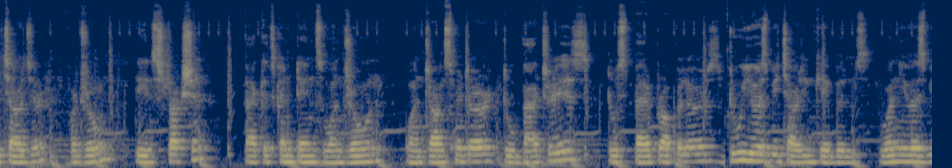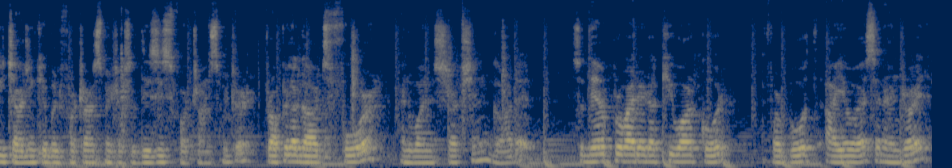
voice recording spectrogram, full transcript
charger for drone. The instruction package contains one drone one transmitter two batteries two spare propellers two usb charging cables one usb charging cable for transmitter. So this is for transmitter. Propeller guards four and one instruction got it so they have provided a qr code for both ios and android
